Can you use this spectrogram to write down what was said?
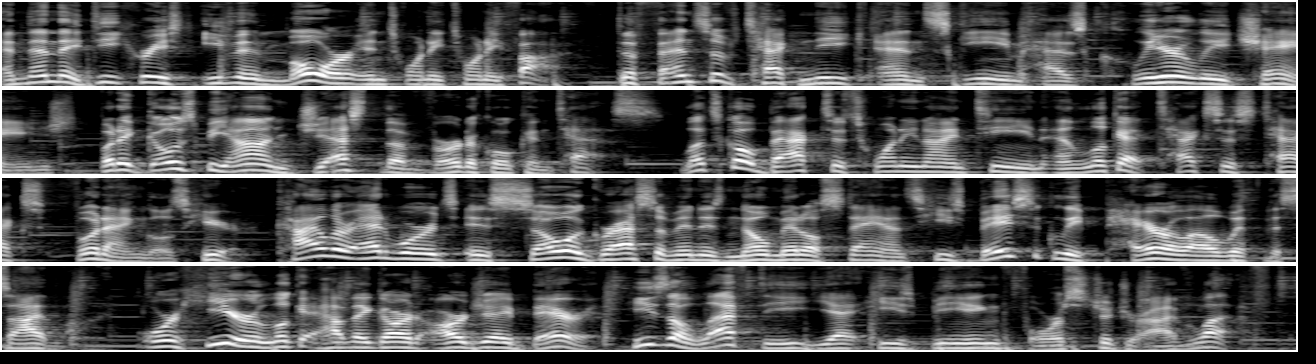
and then they decreased even more in 2025. Defensive technique and scheme has clearly changed, but it goes beyond just the vertical contests. Let's go back to 2019 and look at Texas Tech's foot angles here. Kyler Edwards is so aggressive in his no middle stance, he's basically parallel with the sideline. Or here, look at how they guard RJ Barrett. He's a lefty, yet he's being forced to drive left.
